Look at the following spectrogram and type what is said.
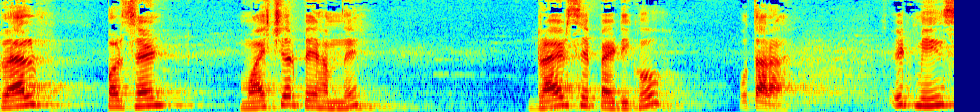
12 परसेंट मॉइस्चर पे हमने ड्रायर से पैडी को उतारा। इट मीन्स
